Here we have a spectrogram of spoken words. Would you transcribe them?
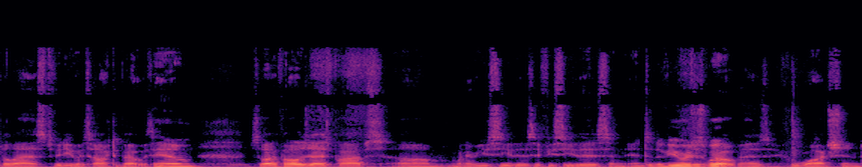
the last video I talked about with him. So I apologize, Pops, um, whenever you see this, if you see this, and, and to the viewers as well, guys, who watch, and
